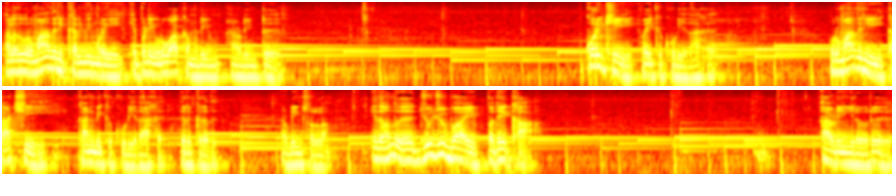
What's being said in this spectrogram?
அல்லது ஒரு மாதிரி கல்வி முறையை எப்படி உருவாக்க முடியும்? அப்படின்ட்டு கோரிக்கை வைக்கக்கூடியதாக ஒரு மாதிரி காட்சியை காண்பிக்கக்கூடியதாக இருக்கிறது. அப்படின்னு சொல்லலாம். இதை வந்து ஜூஜுபாய் பதேகா அப்படிங்கிறவர்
